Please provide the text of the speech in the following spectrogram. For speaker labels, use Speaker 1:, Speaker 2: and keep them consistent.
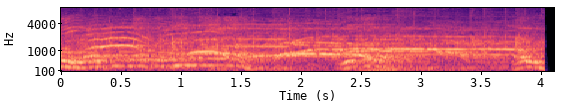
Speaker 1: Michael Rowe.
